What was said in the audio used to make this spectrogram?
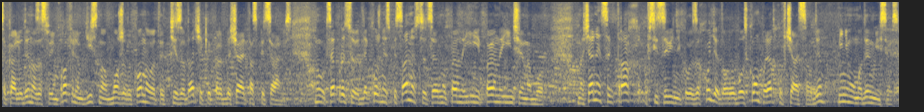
така людина за своїм профілем дійсно може виконувати ті задачі, які передбачає та спеціальність. Ну це працює для кожної спеціальності. Це ну певний певний інший набор. В навчальних всі цивільні, коли заходять, в обов'язковому порядку вчаться один мінімум один місяць.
